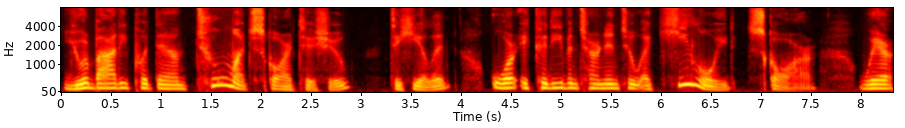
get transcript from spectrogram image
your body put down too much scar tissue to heal it, or it could even turn into a keloid scar, where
